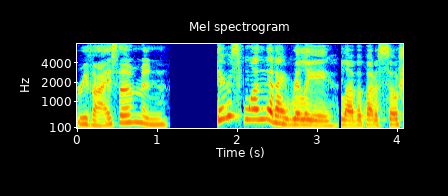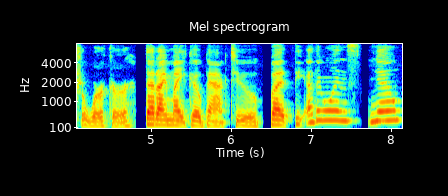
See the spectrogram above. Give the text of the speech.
revise them and there's one that I really love about a social worker that I might go back to, but the other ones, no.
